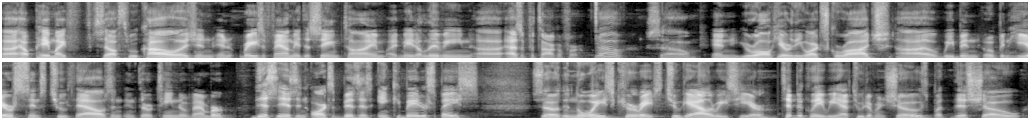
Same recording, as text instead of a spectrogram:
uh, helped pay myself through college and, and raise a family at the same time. I made a living uh, as a photographer. Oh, So, and you're all here in the Arts Garage. Uh, we've been open here since 2013 November. This is an arts business incubator space. So the Noyes curates two galleries here. Typically, we have two different shows, but this show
